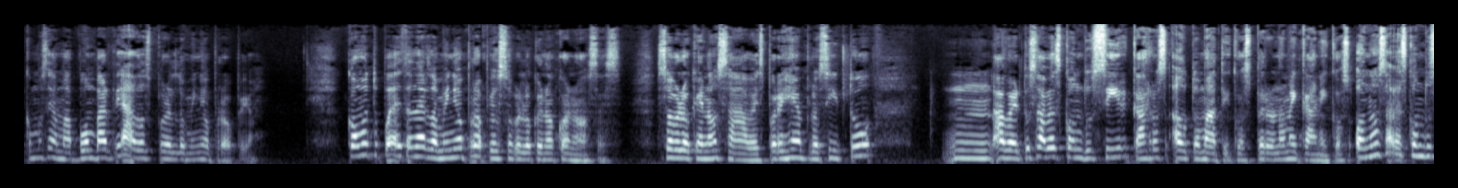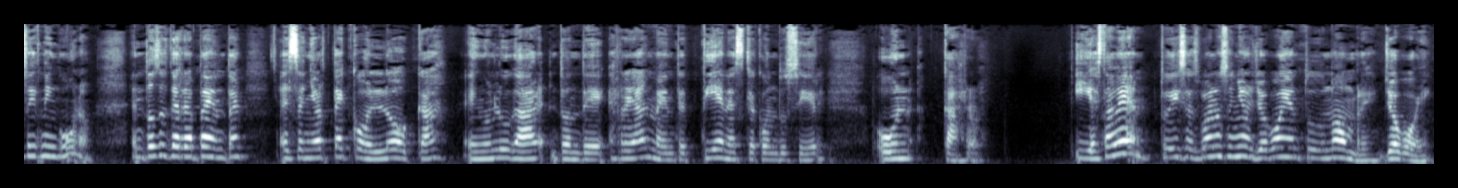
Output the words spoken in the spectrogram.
¿cómo se llama?, bombardeados por el dominio propio. ¿Cómo tú puedes tener dominio propio sobre lo que no conoces? Sobre lo que no sabes. Por ejemplo, si tú, mm, a ver, tú sabes conducir carros automáticos, pero no mecánicos, o no sabes conducir ninguno. Entonces, de repente, el Señor te coloca en un lugar donde realmente tienes que conducir un carro. Y está bien, tú dices, bueno Señor, yo voy en tu nombre, yo voy.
